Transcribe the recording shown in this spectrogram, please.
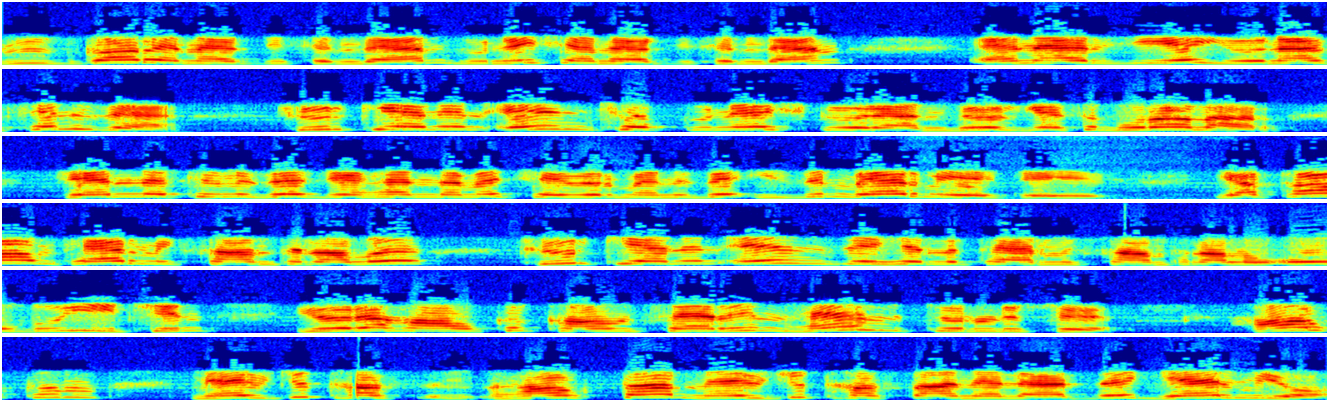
rüzgar enerjisinden, güneş enerjisinden enerjiye yönelsenize. Türkiye'nin en çok güneş gören bölgesi buralar. Cennetimize, cehenneme çevirmenize izin vermeyeceğiz. Yatağın termik santralı Türkiye'nin en zehirli termik santralı olduğu için yöre halkı kanserin her türlüsü. Halkın mevcut halkta mevcut hastanelerde gelmiyor.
